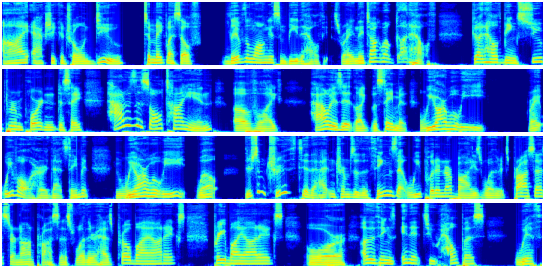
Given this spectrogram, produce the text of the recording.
I actually control and do to make myself live the longest and be the healthiest, right? And they talk about gut health. Gut health being super important to say, how does this all tie in of like, how is it like the statement, we are what we eat, right? We've all heard that statement. We are what we eat. Well, there's some truth to that in terms of the things that we put in our bodies, whether it's processed or non processed, whether it has probiotics, prebiotics, or other things in it to help us with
